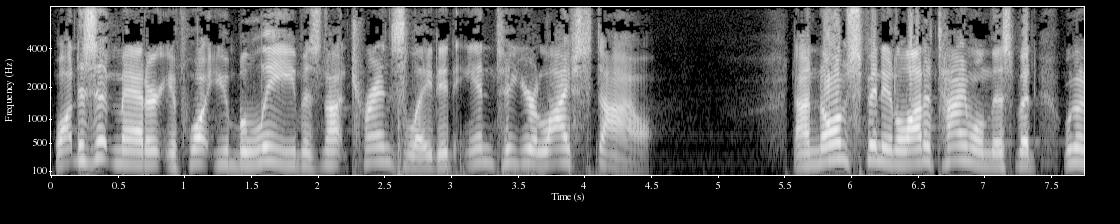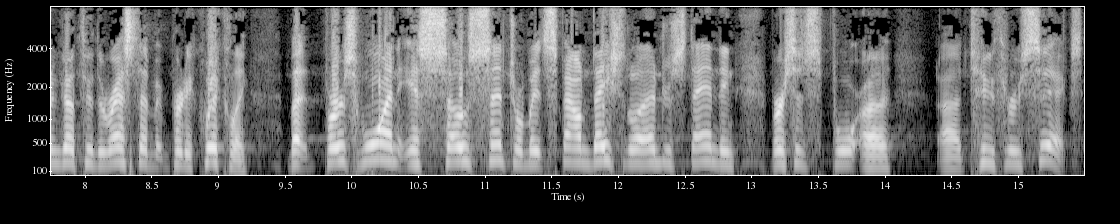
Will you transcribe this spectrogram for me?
What does it matter if what you believe is not translated into your lifestyle? Now, I know I'm spending a lot of time on this, but we're going to go through the rest of it pretty quickly. But verse 1 is so central, it's foundational understanding verses four, uh, uh, 2 through 6.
